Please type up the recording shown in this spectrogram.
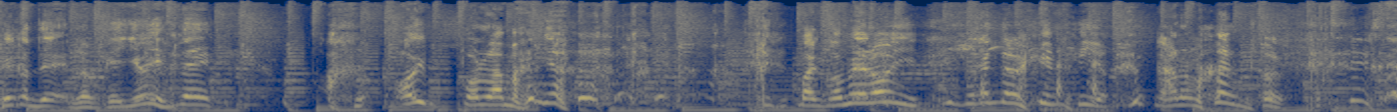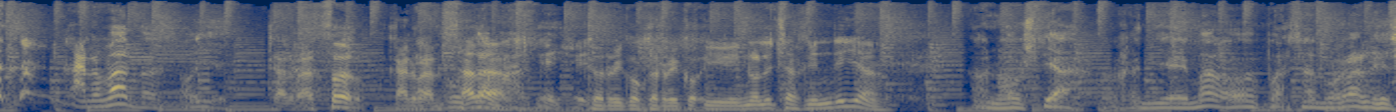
Fíjate, lo que yo hice hoy por la mañana para comer hoy, fíjate lo que hice yo, garbanzos, garbanzos, oye. Carbazo, carbanzada. madre. Qué rico, qué rico. ¿Y no le echas guindilla? No, no, hostia, gente malo, pasar morrales.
